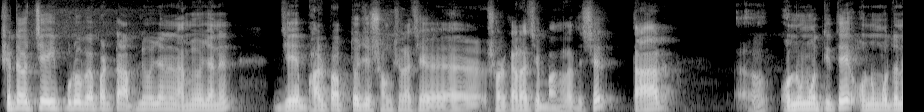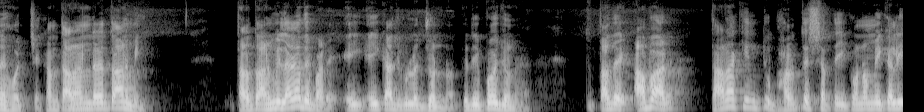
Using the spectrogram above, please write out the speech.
সেটা হচ্ছে এই পুরো ব্যাপারটা আপনিও জানেন আমিও জানেন যে ভারপ্রাপ্ত যে সংসার আছে সরকার আছে বাংলাদেশের তার অনুমতিতে অনুমোদনে হচ্ছে কারণ তার আন্ডারে তো আর্মি তারা তো আর্মি লাগাতে পারে এই এই কাজগুলোর জন্য যদি প্রয়োজন হয়। তাদের আবার তারা কিন্তু ভারতের সাথে ইকোনমিক্যালি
